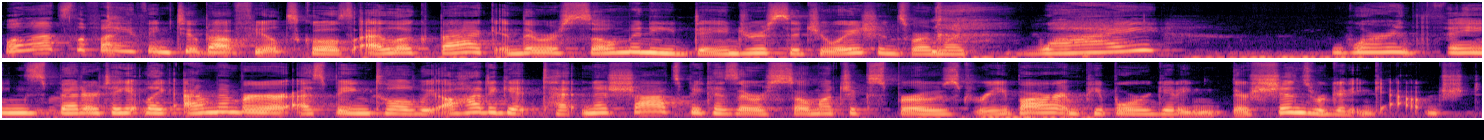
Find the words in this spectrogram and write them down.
Well, that's the funny thing too about field schools. I look back and there were so many dangerous situations where I'm like, why weren't things better taken? Like I remember us being told we all had to get tetanus shots because there was so much exposed rebar and people were getting their shins were getting gouged.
